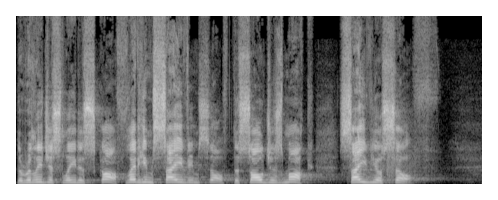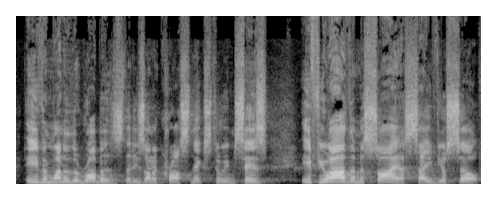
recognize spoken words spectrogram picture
The religious leaders scoff, let him save himself. The soldiers mock, save yourself. Even one of the robbers that is on a cross next to him says, If you are the Messiah, save yourself.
